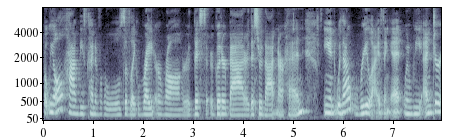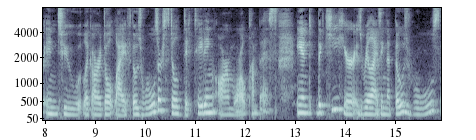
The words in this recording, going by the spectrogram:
But we all have these kind of rules of like right or wrong or this or good or bad or this or that in our head. And without realizing it, when we enter into like our adult life, those rules are still dictating our moral compass. And the key here is realizing that those rules rules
